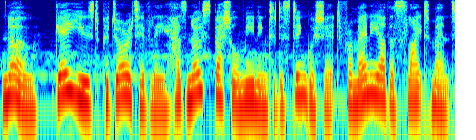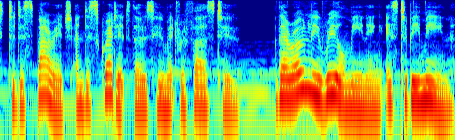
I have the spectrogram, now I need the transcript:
No, gay used pejoratively has no special meaning to distinguish it from any other slight meant to disparage and discredit those whom it refers to. Their only real meaning is to be mean.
